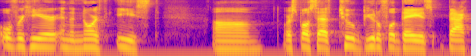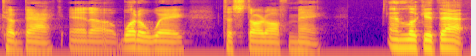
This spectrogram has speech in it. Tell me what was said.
over here in the Northeast. Um, we're supposed to have two beautiful days back to back, and uh, what a way to start off May. And look at that.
